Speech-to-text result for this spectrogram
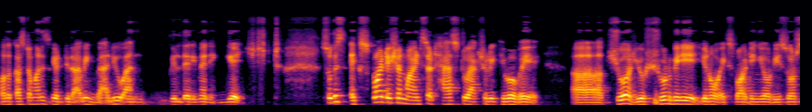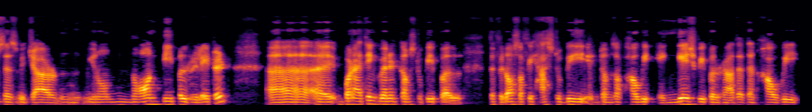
or the customer is get deriving value and will they remain engaged. So this exploitation mindset has to actually give away uh, sure you should be you know exploiting your resources which are you know non-people related. Uh, uh, but i think when it comes to people the philosophy has to be in terms of how we engage people rather than how we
